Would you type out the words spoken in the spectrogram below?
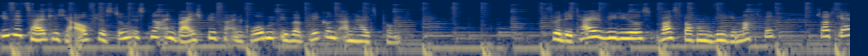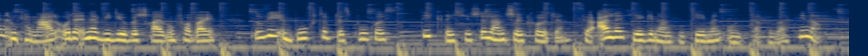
Diese zeitliche Auflistung ist nur ein Beispiel für einen groben Überblick und Anhaltspunkt. Für Detailvideos, was warum wie gemacht wird, schaut gern im Kanal oder in der Videobeschreibung vorbei sowie im Buchtipp des Buches Die griechische Landschildkröte für alle hier genannten Themen und darüber hinaus.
